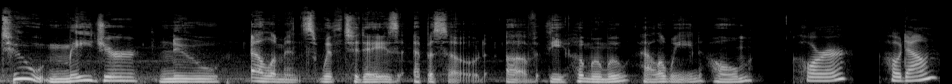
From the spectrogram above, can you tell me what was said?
Two major new elements with today's episode of the Hamumu Halloween Home. Horror, hoedown.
